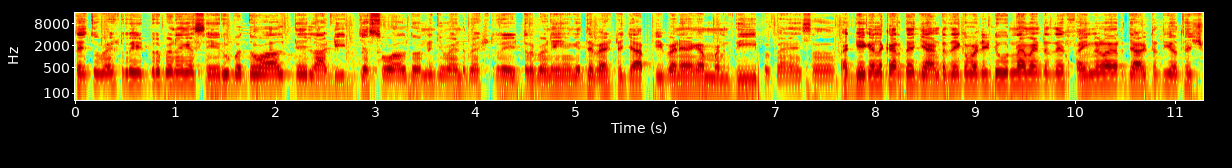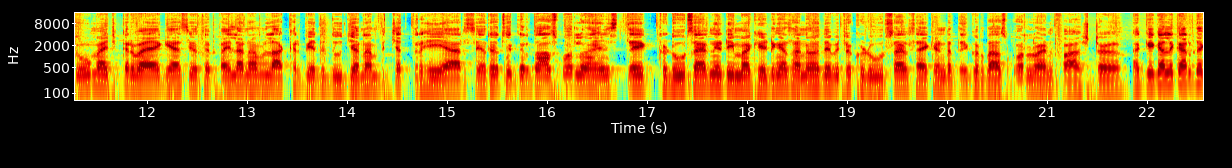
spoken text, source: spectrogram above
ਤੇ ਤੋਂ ਬੈਸਟ ਰੇਡਰ ਬਣੇਗਾ ਸੇਰੂ ਬੱਦੋਵਾਲ ਤੇ ਲਾਡੀ ਜੱਸੋਵਾਲ, ਦੋਨੇ ਜੁਆਇੰਟ ਬੈਸਟ ਰੇਡਰ ਬਣੇ ਹੈਗੇ ਤੇ ਬੈਸਟ ਜਾਫੀ ਬਣਿਆਗਾ ਮਨਦੀਪ ਬੈਂਸ। ਅੱਗੇ ਗੱਲ ਕਰਦੇ ਜੰਡ ਦੇ ਕਬੱਡੀ ਟੂਰਨਾਮੈਂਟ ਦੇ ਫਾਈਨਲ ਰਿਜ਼ਲਟ ਦੀ, ਉੱਥੇ ਸ਼ੋਅ ਮੈਚ ਕਰਵਾਇਆ ਗਿਆ ਸੀ, ਉੱਥੇ ਪਹਿਲਾ ਨਾਮ ਲੱਖ ਰੁਪਏ ਤੇ ਦੂਜਾ ਨਾਮ 75000 ਸੀ ਤੇ ਉੱਥੇ ਗੁਰਦਾਸਪੁਰ ਲਾਇਨਸ ਤੇ ਖਡੂਰ ਸਾਹਿਬ ਦੀਆਂ ਟੀਮਾਂ ਖੇਡੀਆਂ ਸਨ, ਉਹਦੇ ਵਿੱਚੋਂ ਖਡੂਰ ਸਾਹਿਬ ਸੈਕੰਡ ਤੇ ਗੁਰਦਾਸਪੁਰ ਲਾਇਨ ਫਸਟ ਅੱਗੇ ਗੱਲ ਕਰਦੇ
